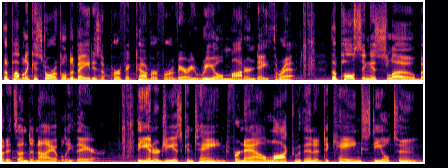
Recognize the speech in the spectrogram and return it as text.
The public historical debate is a perfect cover for a very real modern-day threat. The pulsing is slow, but it's undeniably there. The energy is contained, for now locked within a decaying steel tomb.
